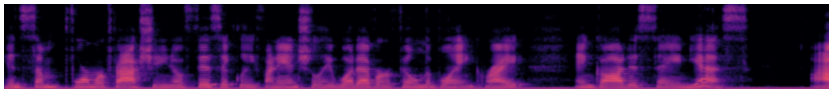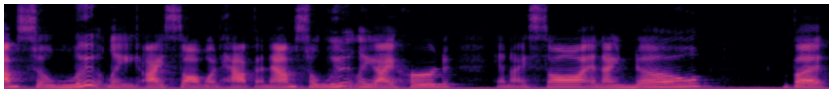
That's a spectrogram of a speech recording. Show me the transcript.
in some form or fashion, you know, physically, financially, whatever, fill in the blank, right? And God is saying, yes, absolutely, I saw what happened. Absolutely, I heard and I saw and I know but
